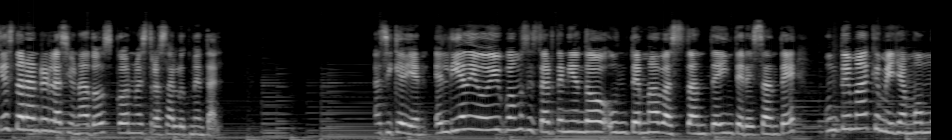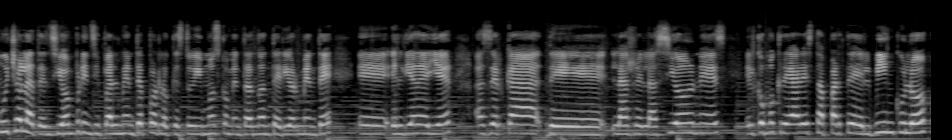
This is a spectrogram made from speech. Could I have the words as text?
que estarán relacionados con nuestra salud mental. Así que bien, el día de hoy vamos a estar teniendo un tema bastante interesante, un tema que me llamó mucho la atención principalmente por lo que estuvimos comentando anteriormente eh, el día de ayer acerca de las relaciones, el cómo crear esta parte del vínculo.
